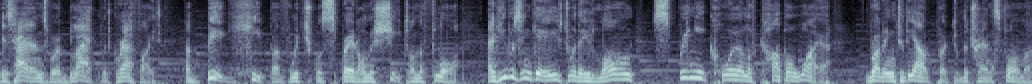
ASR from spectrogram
His hands were black with graphite, a big heap of which was spread on a sheet on the floor, and he was engaged with a long, springy coil of copper wire running to the output of the transformer.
